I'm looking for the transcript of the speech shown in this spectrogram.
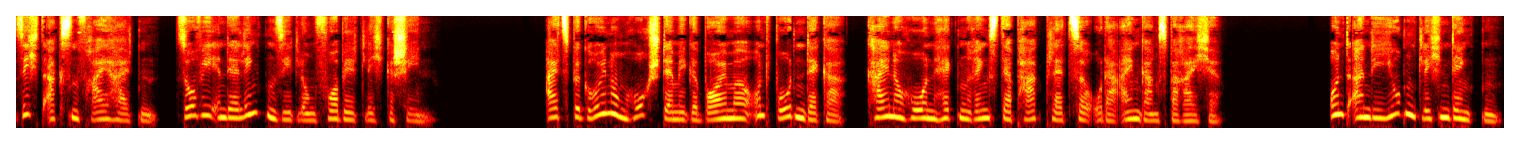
Sichtachsen frei halten, so wie in der linken Siedlung vorbildlich geschehen. Als Begrünung hochstämmige Bäume und Bodendecker, keine hohen Hecken rings der Parkplätze oder Eingangsbereiche. Und an die Jugendlichen denken.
